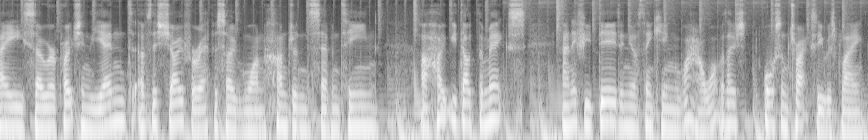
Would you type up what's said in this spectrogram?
Hey, so we're approaching the end of this show for episode 117. I hope you dug the mix, and if you did and you're thinking, wow, what were those awesome tracks he was playing,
